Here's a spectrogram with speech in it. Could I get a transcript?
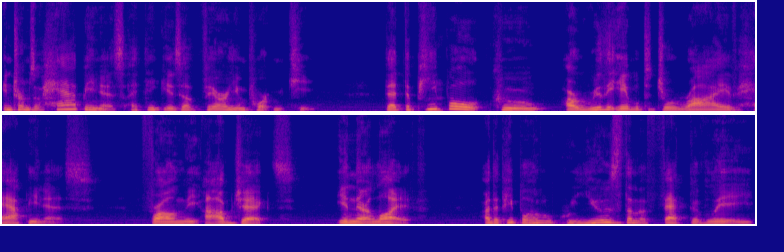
in terms of happiness, I think is a very important key. That the hmm. people who are really able to derive happiness from the objects in their life are the people who, who use them effectively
